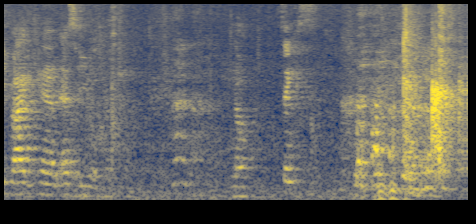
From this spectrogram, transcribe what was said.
If I can answer your question. No. Thanks.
